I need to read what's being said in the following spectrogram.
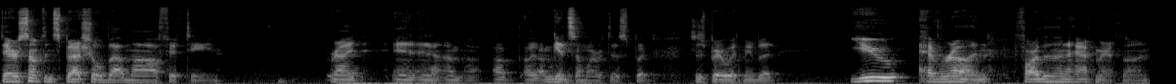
there's something special about mile 15, right? And, and I'm I'm getting somewhere with this, but just bear with me. But you have run farther than a half marathon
